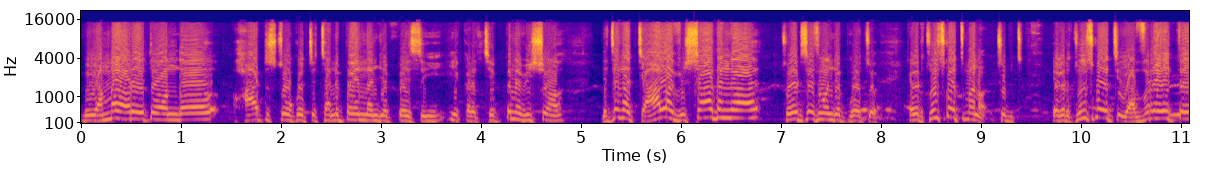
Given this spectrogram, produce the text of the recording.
మీ అమ్మాయి ఎవరైతే ఉందో హార్ట్ స్ట్రోక్ వచ్చి చనిపోయిందని చెప్పేసి ఇక్కడ చెప్పిన విషయం నిజంగా చాలా విషాదంగా చోటు చేసామని చెప్పుకోవచ్చు. ఇక్కడ చూసుకోవచ్చు మనం. ఇక్కడ చూసుకోవచ్చు ఎవరైతే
